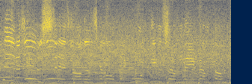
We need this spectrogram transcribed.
Hyreshus! Staden ska återgå till sömn i väntan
